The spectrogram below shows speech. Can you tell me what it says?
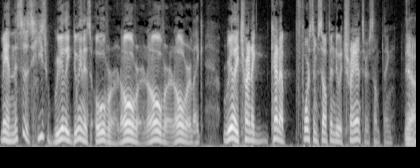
man, this is he's really doing this over and over and over and over, like really trying to kind of force himself into a trance or something. Yeah.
